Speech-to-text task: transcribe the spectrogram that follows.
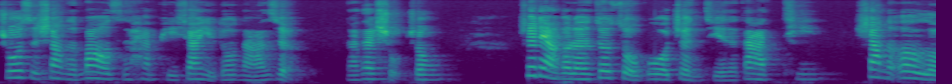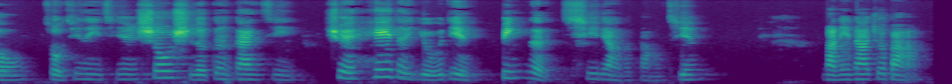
桌子上的帽子和皮箱也都拿着，拿在手中。这两个人就走过整洁的大厅。上了二楼，走进了一间收拾的更干净却黑的有点冰冷凄凉的房间。玛丽娜就把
